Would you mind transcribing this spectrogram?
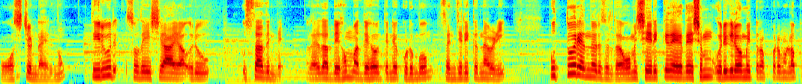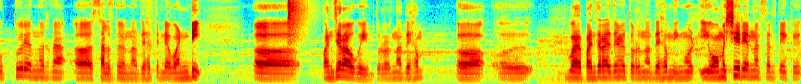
പോസ്റ്റ് ഉണ്ടായിരുന്നു. തിരൂർ സ്വദേശിയായ ഒരു ഉസ്താദിന്റെ അതായത് അദ്ദേഹം അദ്ദേഹത്തിന്റെ കുടുംബവും സഞ്ചരിക്കുന്ന വഴി പുത്തൂർ എന്നൊരു സ്ഥലത്ത് ഓമശ്ശേരിക്ക് ഏകദേശം ഒരു കിലോമീറ്റർ അപ്പുറമുള്ള പുത്തൂർ എന്നൊരു സ്ഥലത്ത് നിന്ന് അദ്ദേഹത്തിന്റെ വണ്ടി പഞ്ചറാവുകയും തുടർന്ന് അദ്ദേഹം പഞ്ചറായതിനെ തുടർന്ന് അദ്ദേഹം ഇങ്ങോട്ട് ഈ ഓമശ്ശേരി എന്ന സ്ഥലത്തേക്ക്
